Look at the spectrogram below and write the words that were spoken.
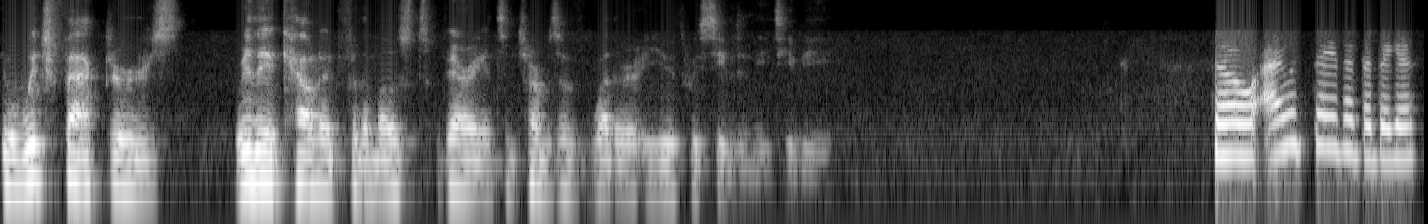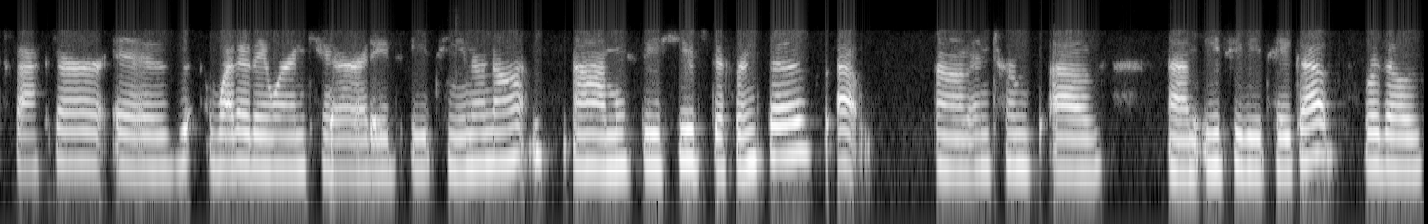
which factors really accounted for the most variance in terms of whether a youth received an ETV. So I would say that the biggest factor is whether they were in care at age 18 or not. Um, we see huge differences at, um, in terms of um, ETV take-up for those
